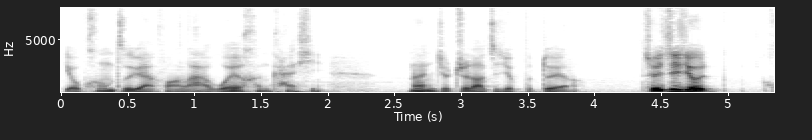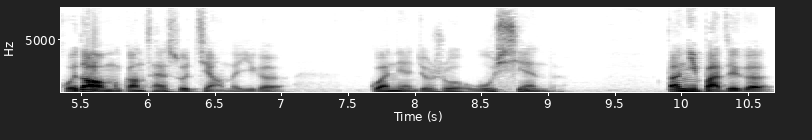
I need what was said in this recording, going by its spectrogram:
有朋自远方来，我也很开心。那你就知道这就不对了。所以这就回到我们刚才所讲的一个观念，就是说无限的。当你把这个。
